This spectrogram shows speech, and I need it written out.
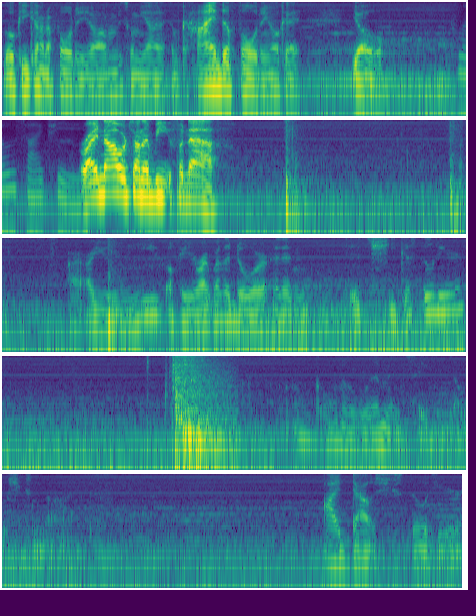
Low key kind of folding, y'all. I'm just gonna be honest. I'm kind of folding. Okay, yo. Close IT. Right now we're trying to beat FNAF. Are, are you leave? Okay, you're right by the door, and then is Chica still here? I'm going to limb and say no, she's not. I doubt she's still here.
